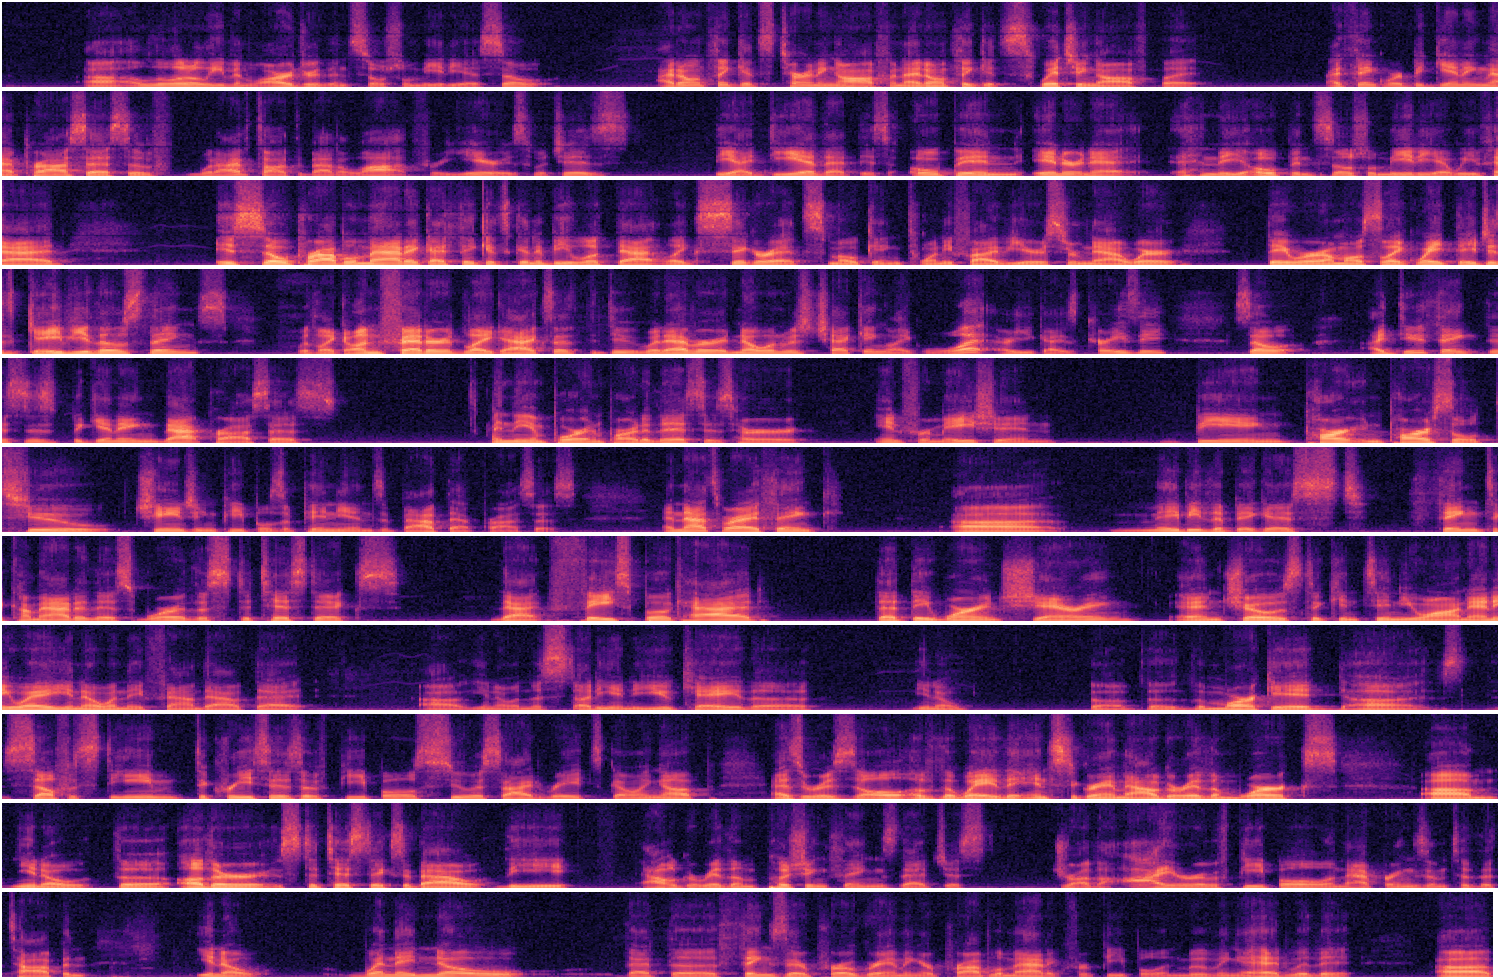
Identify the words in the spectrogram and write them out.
uh, a little even larger than social media. So I don't think it's turning off and I don't think it's switching off, but I think we're beginning that process of what I've talked about a lot for years, which is the idea that this open internet and the open social media we've had is so problematic. I think it's going to be looked at like cigarette smoking 25 years from now, where they were almost like, wait, they just gave you those things? with like unfettered like access to do whatever and no one was checking like what are you guys crazy so i do think this is beginning that process. And the important part of this is her information being part and parcel to changing people's opinions about that process. And that's where i think uh maybe the biggest thing to come out of this were the statistics that Facebook had that they weren't sharing and chose to continue on anyway. You know, when they found out that, uh, you know, in the study in the UK, the, you know, the the the market uh, self esteem decreases of people, suicide rates going up as a result of the way the Instagram algorithm works. Um, you know, the other statistics about the algorithm pushing things that just draw the ire of people and that brings them to the top. And you know when they know that the things they're programming are problematic for people and moving ahead with it uh,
